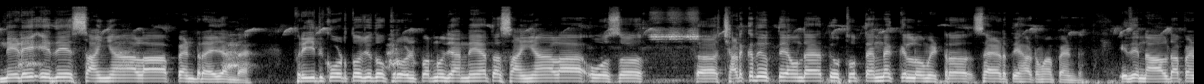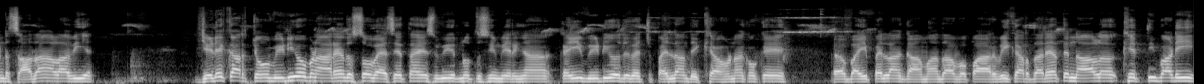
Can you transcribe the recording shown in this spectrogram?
ਨੇੜੇ ਇਹਦੇ ਸਾਈਆਂ ਵਾਲਾ ਪਿੰਡ ਰਹਿ ਜਾਂਦਾ ਫਰੀਦਕੋਟ ਤੋਂ ਜਦੋਂ ਫਿਰੋਜ਼ਪੁਰ ਨੂੰ ਜਾਂਦੇ ਆ ਤਾਂ ਸਾਈਆਂ ਵਾਲਾ ਉਸ ਸੜਕ ਦੇ ਉੱਤੇ ਆਉਂਦਾ ਹੈ ਤੇ ਉੱਥੋਂ 3 ਕਿਲੋਮੀਟਰ ਸਾਈਡ ਤੇ ਹਟਵਾ ਪਿੰਡ। ਇਹਦੇ ਨਾਲ ਦਾ ਪਿੰਡ ਸਾਧਾਂ ਵਾਲਾ ਵੀ ਹੈ। ਜਿਹੜੇ ਘਰ ਚੋਂ ਵੀਡੀਓ ਬਣਾ ਰਹੇ ਆ ਦੱਸੋ ਵੈਸੇ ਤਾਂ ਇਸ ਵੀਰ ਨੂੰ ਤੁਸੀਂ ਮੇਰੀਆਂ ਕਈ ਵੀਡੀਓ ਦੇ ਵਿੱਚ ਪਹਿਲਾਂ ਦੇਖਿਆ ਹੋਣਾ, ਕਿਉਂਕਿ ਬਾਈ ਪਹਿਲਾਂ ਗਾਵਾਂ ਦਾ ਵਪਾਰ ਵੀ ਕਰਦਾ ਰਿਹਾ ਤੇ ਨਾਲ ਖੇਤੀਬਾੜੀ,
